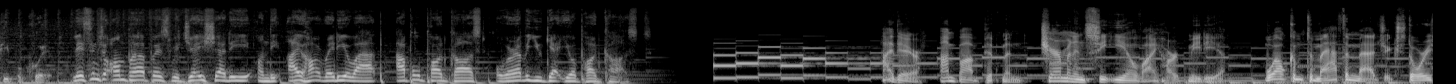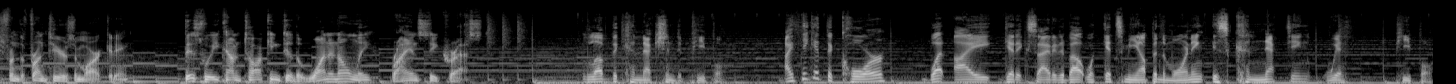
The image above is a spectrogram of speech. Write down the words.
people quit. Listen to On Purpose with Jay Shetty on the iHeartRadio app, Apple Podcast, or wherever you get your podcasts. Hi there, I'm Bob Pittman, Chairman and CEO of iHeartMedia. Welcome to Math and Magic Stories from the Frontiers of Marketing. This week I'm talking to the one and only Ryan Seacrest. Love the connection to people. I think at the core, what I get excited about, what gets me up in the morning, is connecting with people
